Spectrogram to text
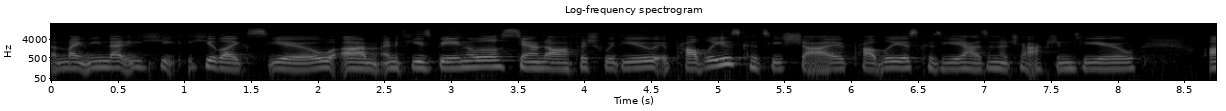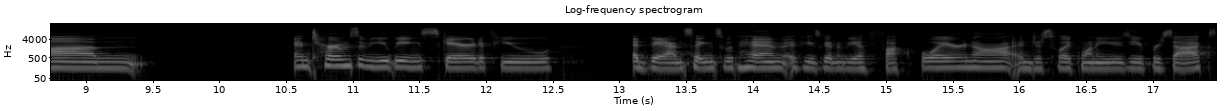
That might mean that he he likes you. Um, and if he's being a little standoffish with you, it probably is because he's shy. It probably is because he has an attraction to you. Um, in terms of you being scared if you advance things with him if he's going to be a fuck boy or not and just like want to use you for sex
